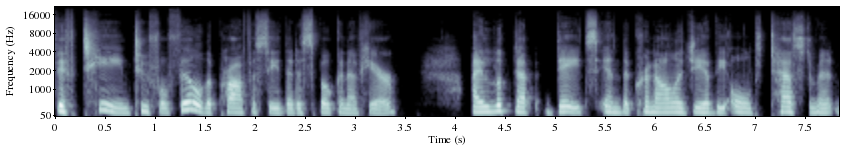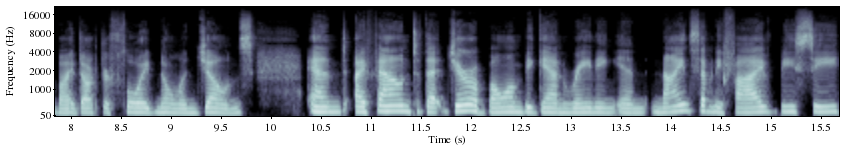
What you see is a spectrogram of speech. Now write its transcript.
15 to fulfill the prophecy that is spoken of here. I looked up dates in the chronology of the Old Testament by Dr. Floyd Nolen Jones, and I found that Jeroboam began reigning in 975 BC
